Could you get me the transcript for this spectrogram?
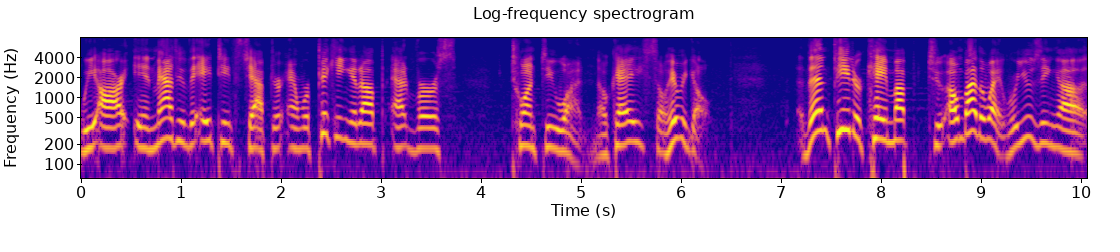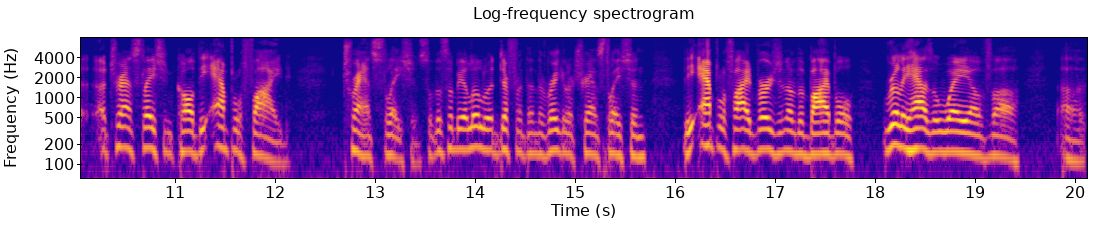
We are in Matthew, the 18th chapter, and we're picking it up at verse 21. Okay, so here we go. Then Peter came up to, oh, by the way, we're using a, a translation called the Amplified translation. So this will be a little bit different than the regular translation. The amplified version of the Bible really has a way of uh, uh,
